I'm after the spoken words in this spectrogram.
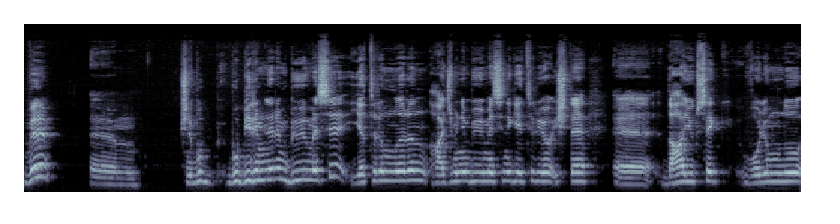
ve e, şimdi bu bu birimlerin büyümesi yatırımların hacminin büyümesini getiriyor. İşte e, daha yüksek volümlü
